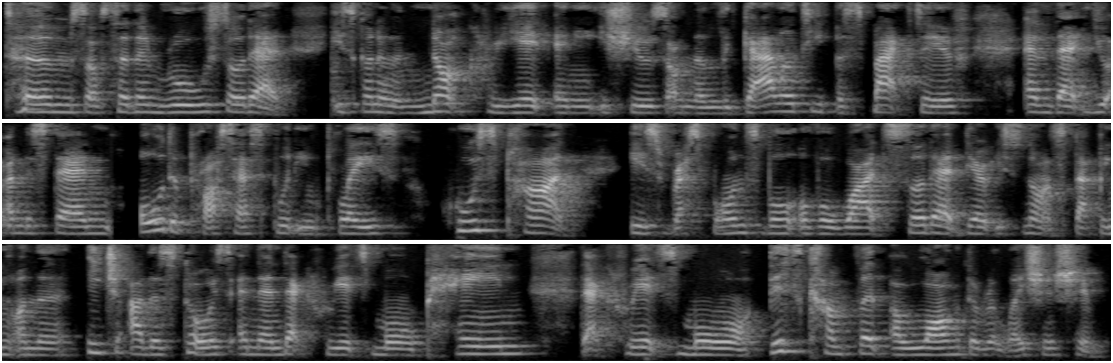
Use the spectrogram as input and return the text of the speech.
terms or certain rules so that it's going to not create any issues on the legality perspective and that you understand all the process put in place, whose part is responsible over what so that there is not stepping on the each other's toes and then that creates more pain that creates more discomfort along the relationship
